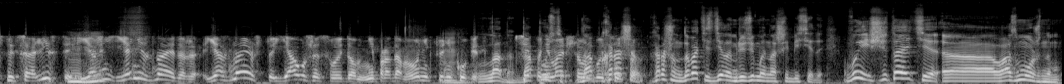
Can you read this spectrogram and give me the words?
специалисты. Mm-hmm. Я, я не знаю даже. Я знаю, что я уже свой дом не продам, его никто не купит. Ладно, Все допустим, понимают, что да, он будет хорошо, куплен. хорошо, ну давайте сделаем резюме нашей беседы. Вы считаете э, возможным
